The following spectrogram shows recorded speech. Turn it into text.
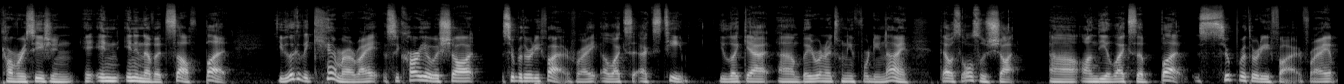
conversation in, in and of itself. But if you look at the camera, right, Sicario was shot Super 35, right? Alexa XT. You look at um, Blade Runner 2049, that was also shot uh, on the Alexa, but Super 35, right?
